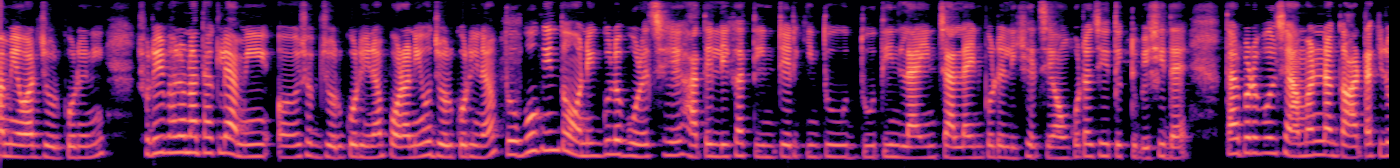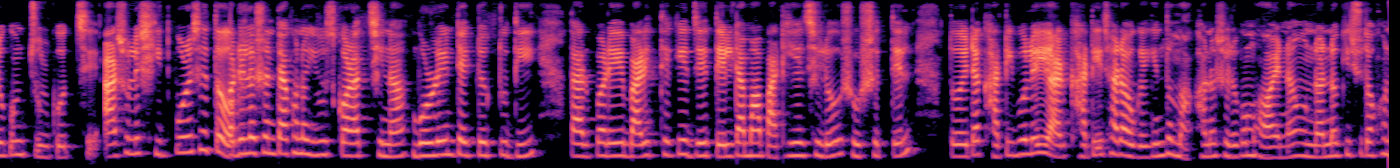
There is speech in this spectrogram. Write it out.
আমি আবার জোর করিনি। শরীর ভালো না থাকলে আমি ওইসব জোর করি না, পড়া নিয়েও জোর করি না। তবুও কিন্তু অনেকগুলো পড়েছে হাতের লেখা তিনটের কিন্তু দু তিন লাইন, চার লাইন করে লিখেছে। অঙ্কটা যেহেতু একটু বেশি দেয়। তারপরে বলছে, আমার না গাটা কীরকম চুল করছে? আসলে শীত পড়েছে তো বডি লোশনটা এখনও ইউজ করাচ্ছি না। বোরোলিনটা একটু একটু দিই। তারপরে বাড়ির থেকে যে তেলটা মা পাঠিয়েছিল, সর্ষের তেল, তো এটা খাঁটি বলেই আর খাঁটি ছাড়া ওকে কিন্তু মাখানো সেরকম হয় না। অন্যান্য কিছু তখন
